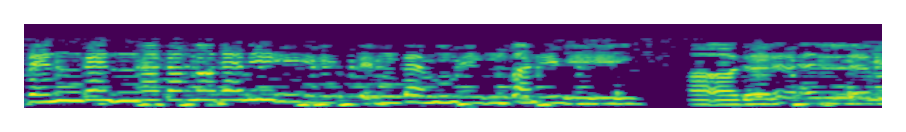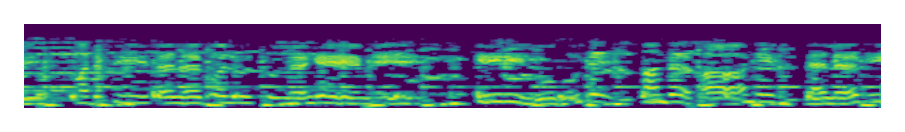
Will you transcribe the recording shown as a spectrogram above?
වෙන් වෙන් හට නොදෙමි එම්බම් මෙන් බඳිමි. ආදර ඇල්ලවි මද සීතල ගොළු සුළඟේ මේ ඉරි මුහුදේ අඳ පානේ නැලවි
